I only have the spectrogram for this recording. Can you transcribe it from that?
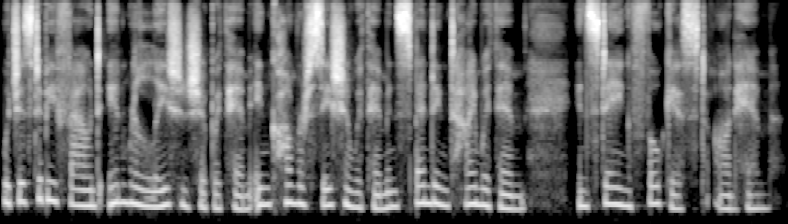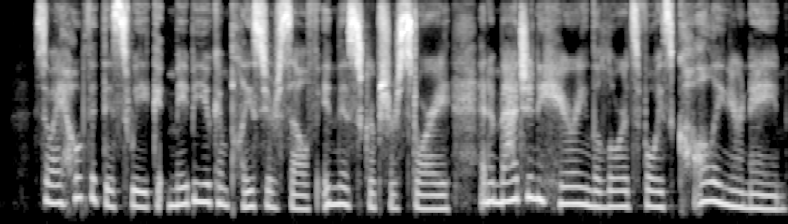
which is to be found in relationship with Him, in conversation with Him, in spending time with Him, in staying focused on Him. So I hope that this week, maybe you can place yourself in this scripture story and imagine hearing the Lord's voice calling your name,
